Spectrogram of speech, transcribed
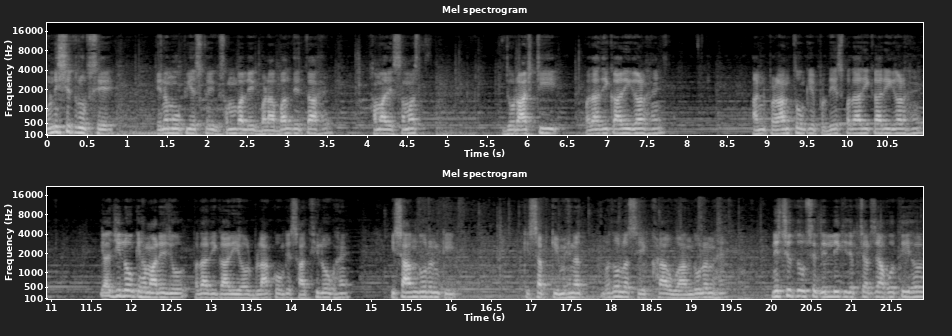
निश्चित रूप से N M O P S को एक संबल, एक बड़ा बल देता है। हमारे समस्त जो राष्ट्रीय पदाधिकारीगण हैं, अन्य प्रांतों के प्रदेश पदाधिकारीगण हैं, या जिलों के हमारे जो पदाधिकारी और ब्लॉकों के साथी लोग हैं, इस आंदोलन की कि सबकी मेहनत, बदौलत से खड़ा हुआ आंदोलन है। निश्चित रूप से दिल्ली की जब चर्चा होती है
